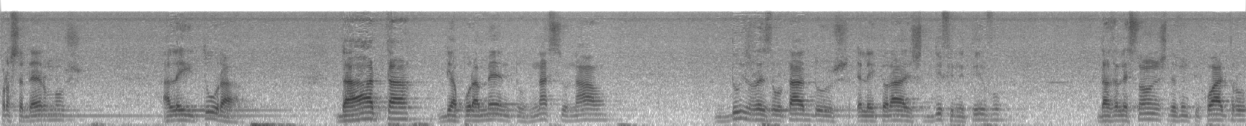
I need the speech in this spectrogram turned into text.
procedermos à leitura da ata de apuramento nacional dos resultados eleitorais definitivos das eleições de 24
